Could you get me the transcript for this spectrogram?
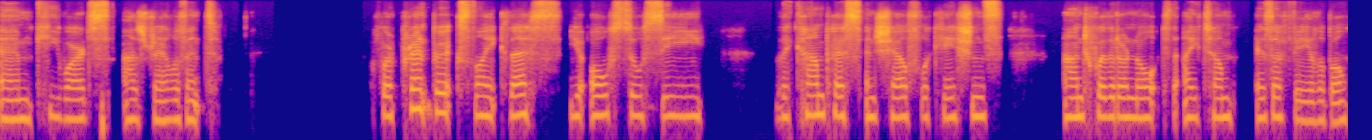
um, keywords as relevant. For print books like this, you also see the campus and shelf locations and whether or not the item is available.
